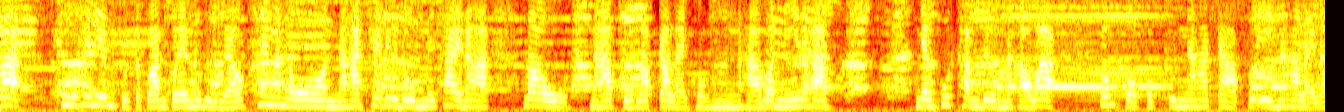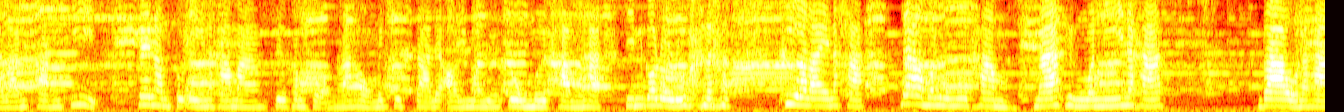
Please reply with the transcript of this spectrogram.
ว่า ครูให้เรียนกฎจักรวาลกฎแรงดูดแล้วให้มานอนนะคะ แค่ดื้อดมไม่ใช่นะคะ เรานะเปิดรับการไหลของเงินนะคะ วันนี้นะคะ ยังพูดคำเดิมนะคะว่าต้องขอขอบคุณนะคะกราบตัวเองนะคะหลายล้านครั้งที่ได้นำตัวเองนะคะ มาเจอคำสอนนะคะของไม่กูสตาร์และเอามาลงมือทำนะคะลิ้นก็รัวๆนะคะคืออะไรนะคะ ได้เอามาลงมือทำนะถึงวันนี้นะคะ เรานะคะ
